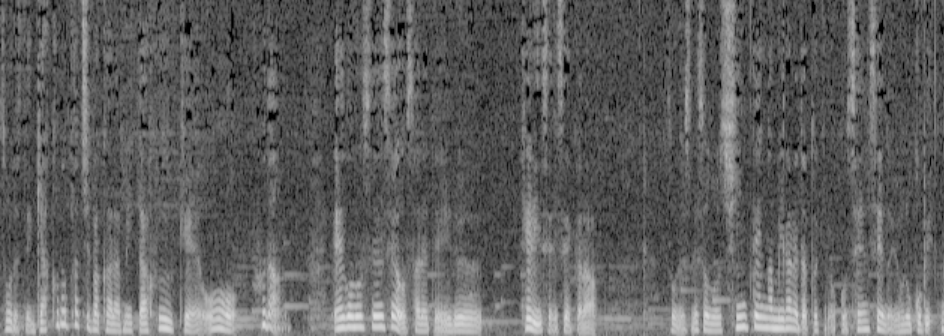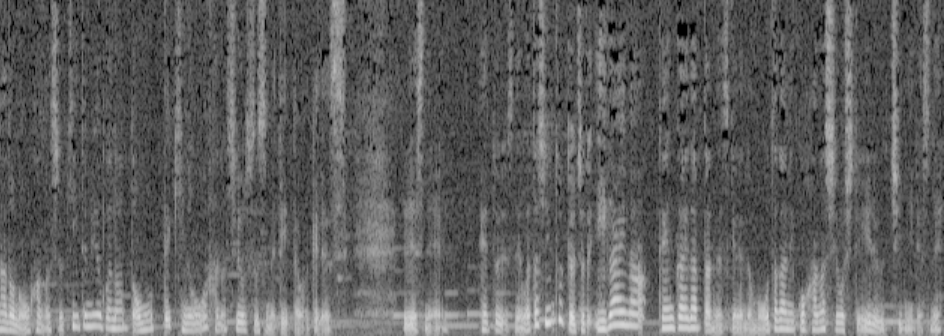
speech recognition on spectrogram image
そうですね逆の立場から見た風景を普段英語の先生をされているケリー先生からそうですねその進展が見られた時のこう先生の喜びなどのお話を聞いてみようかなと思って昨日は話を進めていったわけです。でですねえっとですね、私にとってはちょっと意外な展開だったんですけれどもお互いにこう話をしているうちにですね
